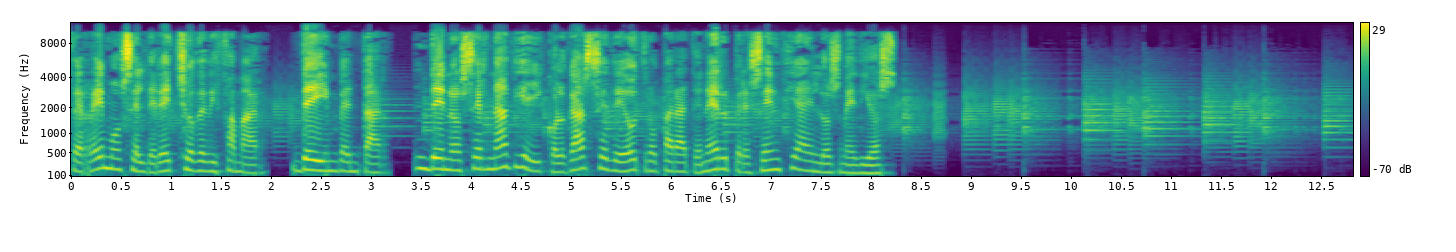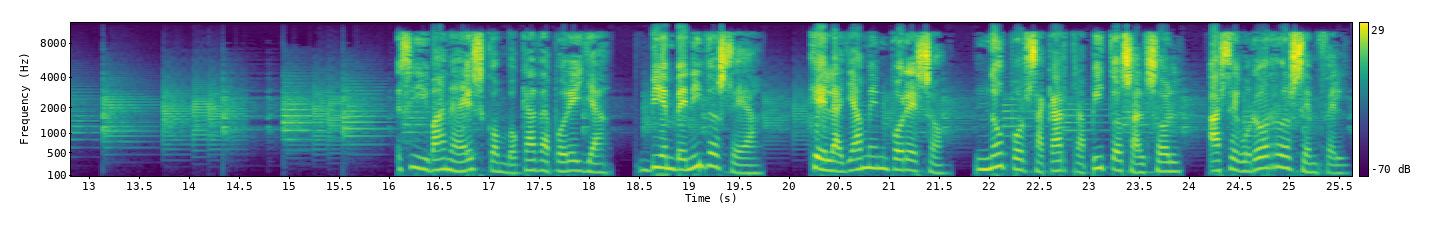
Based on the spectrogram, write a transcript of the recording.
Cerremos el derecho de difamar, de inventar, de no ser nadie y colgarse de otro para tener presencia en los medios. Si Ivana es convocada por ella, bienvenido sea. Que la llamen por eso, no por sacar trapitos al sol, aseguró Rosenfeld.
